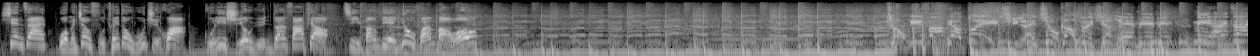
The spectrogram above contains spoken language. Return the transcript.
现在我们政府推动无纸化，鼓励使用云端发票，既方便又环保哦。统一发票对起来就靠兑奖 APP，你还在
